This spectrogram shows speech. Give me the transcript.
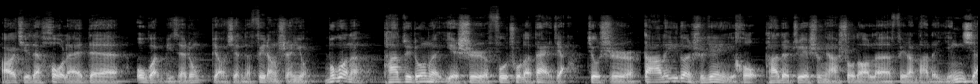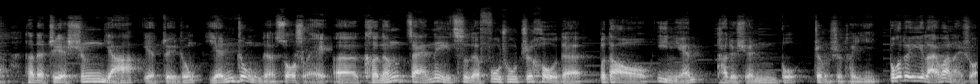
而且在后来的欧冠比赛中表现得非常神勇。不过呢，他最终呢也是付出了代价，就是打了一段时间以后，他的职业生涯受到了非常大的影响，他的职业生涯也最终严重的缩水。呃，可能在那一次的复出之后的不到一年，他就宣布正式退役。不过对于莱万来说，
